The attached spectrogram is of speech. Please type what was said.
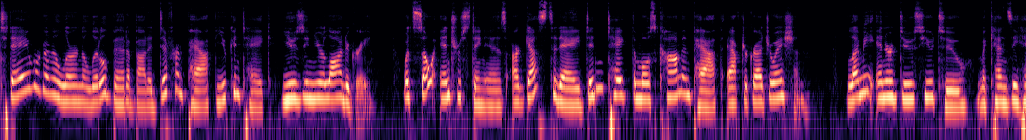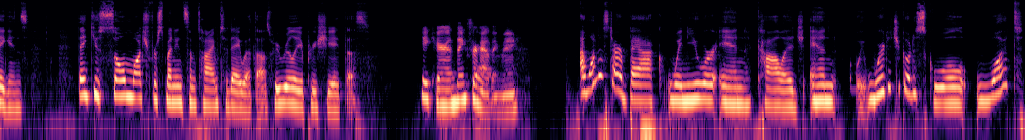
Today we're going to learn a little bit about a different path you can take using your law degree. What's so interesting is our guest today didn't take the most common path after graduation. Let me introduce you to Mackenzie Higgins, Thank you so much for spending some time today with us. We really appreciate this. Hey, Karen. Thanks for having me. I want to start back when you were in college and where did you go to school? What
